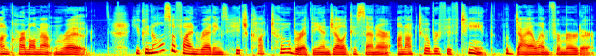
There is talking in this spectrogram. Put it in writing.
on Carmel Mountain Road. You can also find Reading's Hitchcocktober at the Angelika Center on October 15th with Dial M for Murder.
